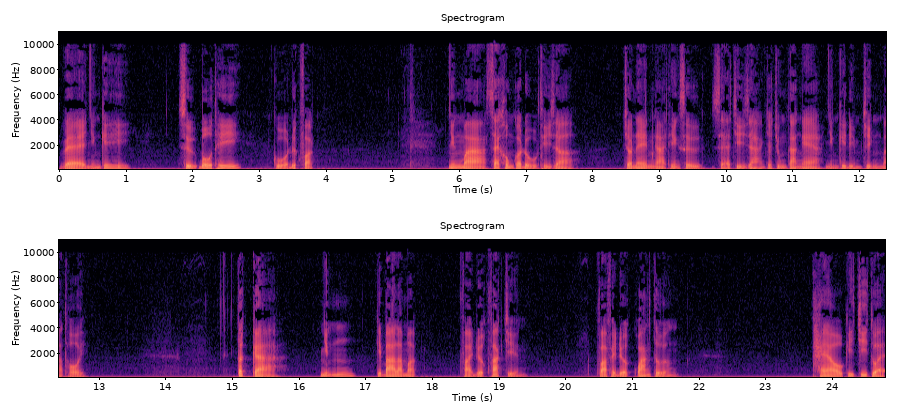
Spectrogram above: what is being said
về những cái sự bố thí của đức phật. Nhưng mà sẽ không có đủ thì giờ, cho nên ngài thiền sư sẽ chỉ giảng cho chúng ta nghe những cái điểm chính mà thôi. Tất cả những cái ba la mật phải được phát triển và phải được quán tưởng theo cái trí tuệ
